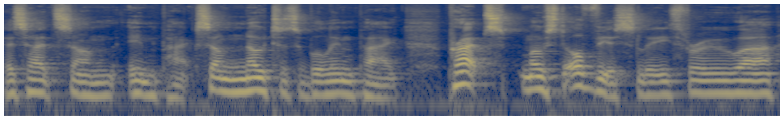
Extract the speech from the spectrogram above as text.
has had some impact, some noticeable impact. Perhaps most obviously through uh,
